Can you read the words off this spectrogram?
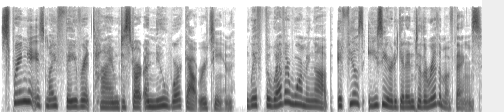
Spring is my favorite time to start a new workout routine. With the weather warming up, it feels easier to get into the rhythm of things.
